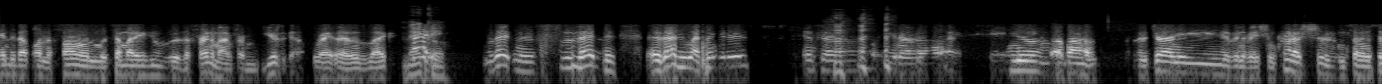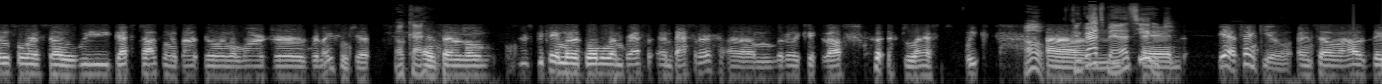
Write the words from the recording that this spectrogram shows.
ended up on the phone with somebody who was a friend of mine from years ago. Right, and I was like, "Hey, cool. is that, that is that who I think it is?" And so you know, he knew about the journey of Innovation Crush and so on and so forth. So we got to talking about doing a larger relationship. Okay. And so just became a global ambassador. Um, literally kicked it off last week. Oh, congrats, man! Um, That's huge. And yeah, thank you. And so I was, they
